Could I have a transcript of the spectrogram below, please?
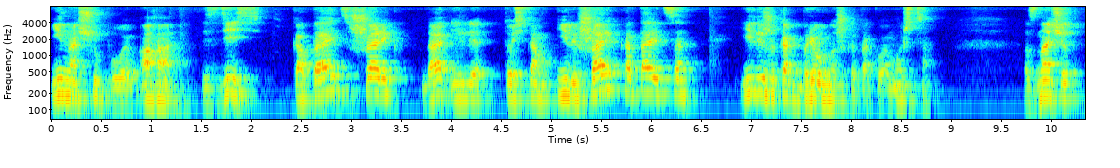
и нащупываем. Ага, здесь катается шарик, да, или, то есть там или шарик катается, или же как бревнышко такое, мышца. Значит,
